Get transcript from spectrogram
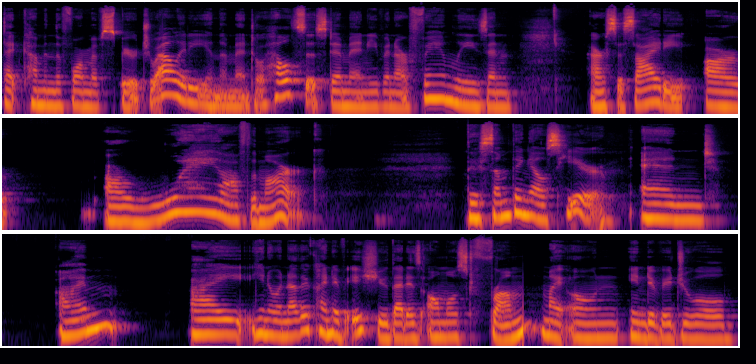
that come in the form of spirituality and the mental health system and even our families and our society are are way off the mark. There's something else here and I'm I, you know, another kind of issue that is almost from my own individual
